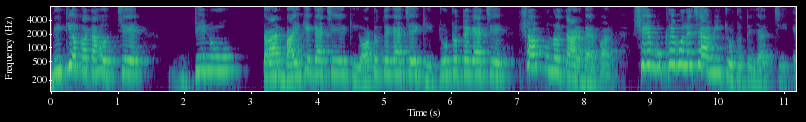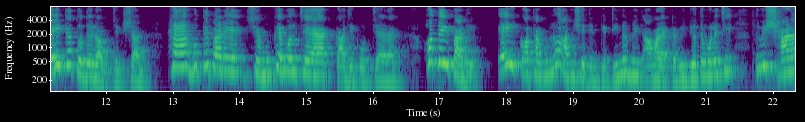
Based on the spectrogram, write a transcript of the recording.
দ্বিতীয় কথা হচ্ছে, টিনু তার বাইকে গেছে, কি অটোতে গেছে, কি টোটোতে গেছে, সম্পূর্ণ তার ব্যাপার। সে মুখে বলেছে, আমি টোটোতে যাচ্ছি। এইটা তোদের অবজেকশান হ্যাঁ হতে পারে, সে মুখে বলছে, এক কাজে করছে আর এক। হতেই পারে। এই কথাগুলো আমি সেদিনকে টিনুর আমার একটা ভিডিওতে বলেছি। তুমি সারা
